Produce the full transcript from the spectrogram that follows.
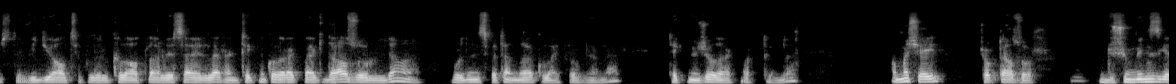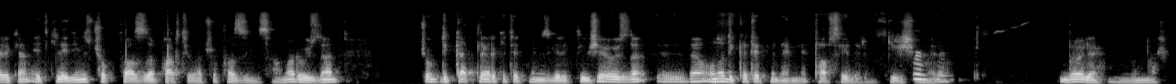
işte video altyapıları, cloudlar vesaireler hani teknik olarak belki daha zorluydu ama burada nispeten daha kolay problemler teknoloji olarak baktığımda. Ama şey çok daha zor. Düşünmeniz gereken, etkilediğiniz çok fazla parti var, çok fazla insan var. O yüzden çok dikkatli hareket etmeniz gerektiği bir şey. O yüzden de ona dikkat etmelerini tavsiye ederim girişimlere. Böyle bunlar.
